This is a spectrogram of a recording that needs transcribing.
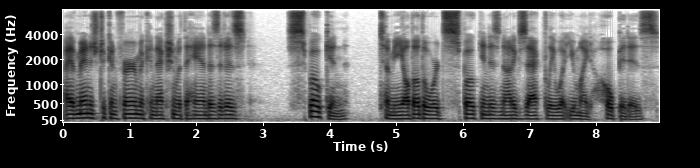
I have managed to confirm a connection with the hand as it is spoken to me, although the word spoken is not exactly what you might hope it is.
